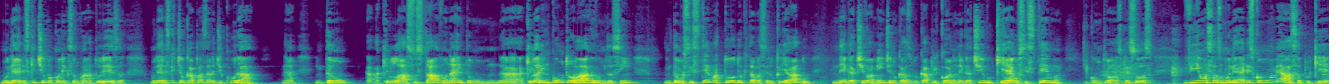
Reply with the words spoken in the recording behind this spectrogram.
mulheres que tinham uma conexão com a natureza, mulheres que tinham capacidade de curar. Né? Então, aquilo lá assustava, né? então aquilo era incontrolável, vamos dizer assim. Então, o sistema todo que estava sendo criado negativamente, no caso do Capricórnio negativo, que é o sistema que controla as pessoas, viam essas mulheres como uma ameaça, porque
